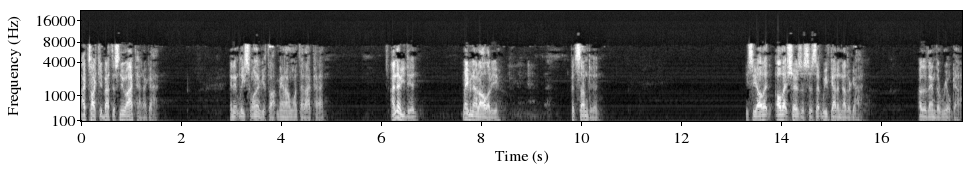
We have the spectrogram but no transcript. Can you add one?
I talked to you about this new iPad I got. And at least one of you thought, man, I want that iPad. I know you did. Maybe not all of you, but some did. You see, all that, all that shows us is that we've got another God other than the real God.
